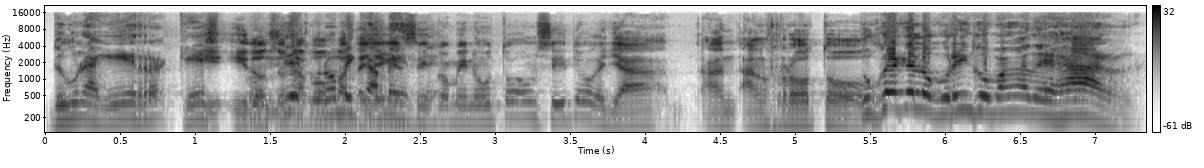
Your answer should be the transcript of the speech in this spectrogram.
de una guerra que es Y, y donde una bomba te llega en cinco minutos a un sitio porque ya han, han roto... ¿Tú crees que los gringos van a dejar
